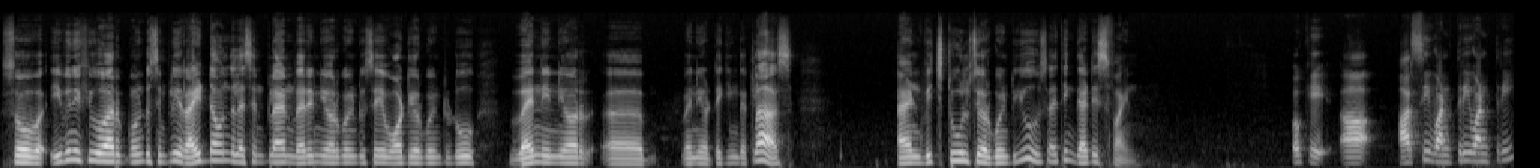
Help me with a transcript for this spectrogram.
So even if you are going to simply write down the lesson plan wherein you are going to say what you are going to do when in your uh, when you are taking the class and which tools you are going to use, I think that is fine. Okay, uh, RC1313.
